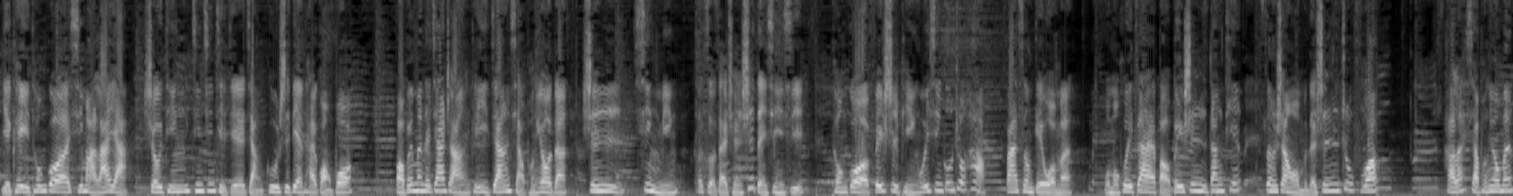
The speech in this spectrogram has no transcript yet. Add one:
也可以通过喜马拉雅收听晶晶姐姐讲故事电台广播。宝贝们的家长可以将小朋友的生日、姓名和所在城市等信息，通过非视频微信公众号发送给我们，我们会在宝贝生日当天送上我们的生日祝福哦。好了，小朋友们，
